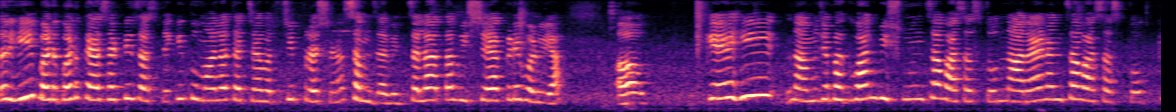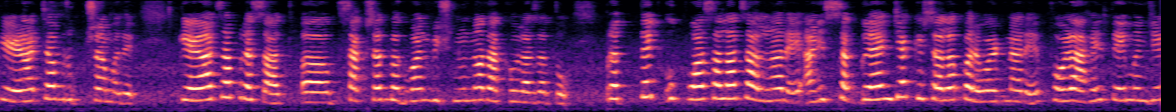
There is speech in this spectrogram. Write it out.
तर ही बडबड त्यासाठीच असते की तुम्हाला त्याच्यावरची प्रश्न समजावीत. चला आता विषयाकडे वळूया. अ, केळ ही ना म्हणजे भगवान विष्णूंचा वास असतो नारायणांचा वास असतो केळाच्या वृक्षामध्ये केळाचा प्रसाद साक्षात भगवान विष्णूंना दाखवला जातो. प्रत्येक उपवासाला चालणारे आणि सगळ्यांच्या खिशाला परवडणारे फळ आहे ते म्हणजे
